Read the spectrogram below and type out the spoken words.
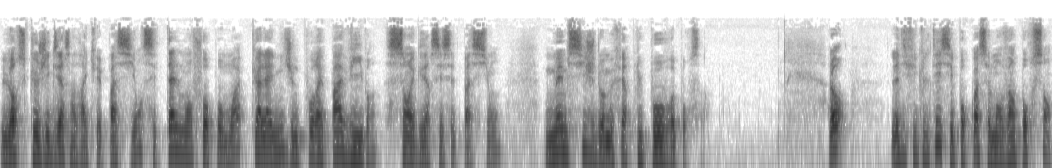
lorsque j'exerce un travail qui fait passion, c'est tellement fort pour moi qu'à la limite, je ne pourrais pas vivre sans exercer cette passion, même si je dois me faire plus pauvre pour ça. Alors, la difficulté, c'est pourquoi seulement 20%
